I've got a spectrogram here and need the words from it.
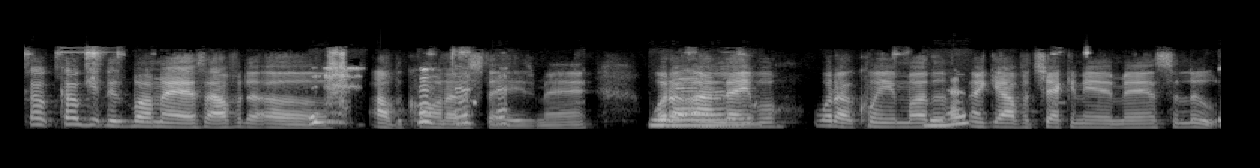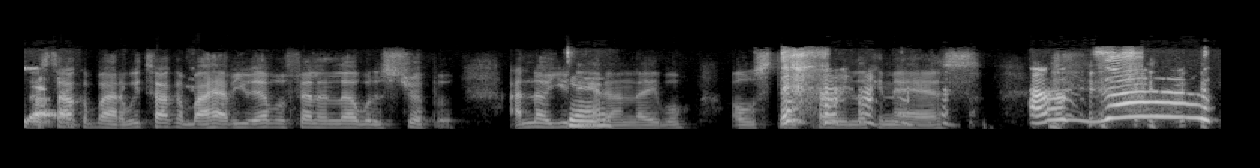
come, come, get this bum ass off of the uh off the corner of the stage, man." What yeah. up, unlabel? What up, Queen Mother? Yeah. Thank y'all for checking in, man. Salute. Yeah. Let's talk about it. We talking about have you ever fell in love with a stripper? I know you did, unlabel. Old Steph Curry looking ass. I'm done.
